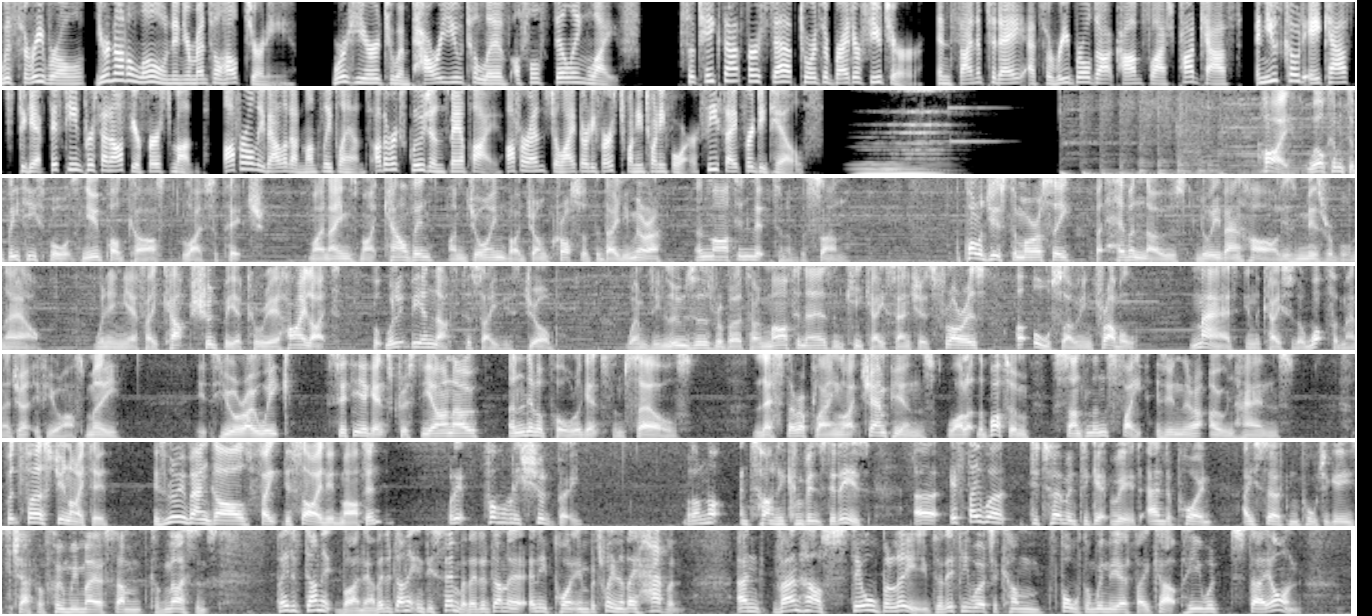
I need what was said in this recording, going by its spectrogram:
With Cerebral, you're not alone in your mental health journey. We're here to empower you to live a fulfilling life. So take that first step towards a brighter future and sign up today at cerebral.com slash podcast and use code ACasts to get 15% off your first month. Offer only valid on monthly plans. Other exclusions may apply. Offer ends July 31st, 2024. See site for details. Hi, welcome to BT Sports' new podcast, Life's a Pitch. My name's Mike Calvin. I'm joined by John Cross of the Daily Mirror and Martin Lipton of The Sun. Apologies to Morrissey, but heaven knows Louis van Gaal is miserable now. Winning the FA Cup should be a career highlight, but will it be enough to save his job? Wembley losers Roberto Martinez and Quique Sanchez Flores are also in trouble. Mad in the case of the Watford manager, if you ask me. It's Euro week, City against Cristiano, and Liverpool against themselves. Leicester are playing like champions, while at the bottom, Sunderland's fate is in their own hands. But first, United. Is Louis van Gaal's fate decided, Martin? Well, it probably should be, but I'm not entirely convinced it is. Uh, if they were determined to get rid and appoint a certain Portuguese chap of whom we may have some cognizance, they'd have done it by now. They'd have done it in December. They'd have done it at any point in between, and they haven't. And Van Gaal still believed that if he were to come fourth and win the FA Cup, he would stay on.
